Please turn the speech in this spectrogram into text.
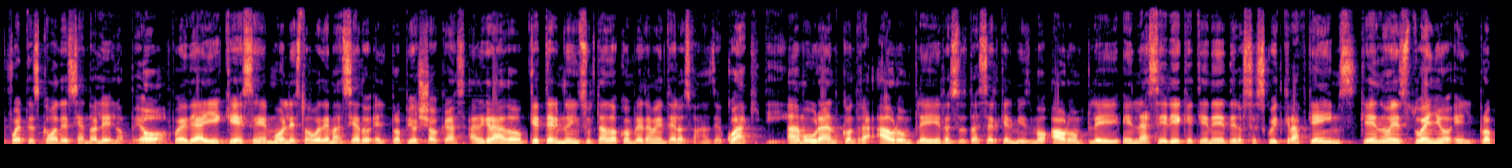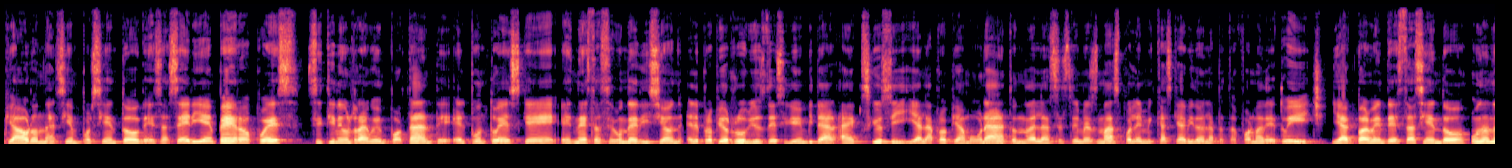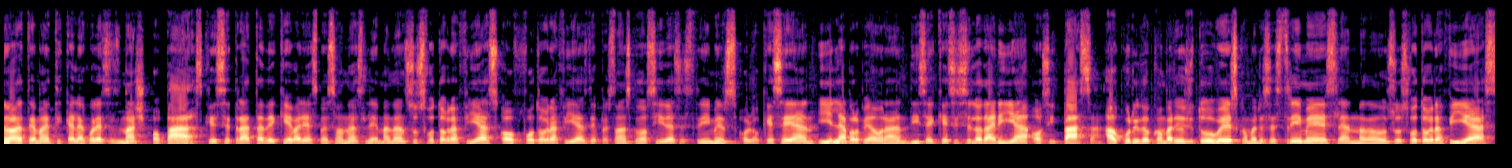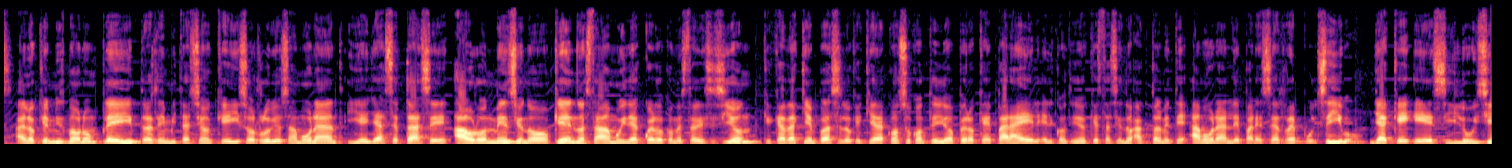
fuertes como deseándole lo peor. Fue de ahí que se molestó demasiado el propio Shokas al grado que terminó insultando completamente a los fans de Quackity. A Muran contra Auronplay resulta ser que el mismo Auronplay en la serie que tiene de los Squidcraft Games, que no es dueño el propio Auron al 100% de esa serie, pero pues sí tiene un rango importante. El punto es que en esta segunda edición el propio Rubius decidió invitar a XQC y a la propia Murat, una de las streamers más polémicas que ha habido en la plataforma de Twitch, y actualmente está haciendo una nueva temática la cual es Smash o Pass, que se trata de que varias personas le mandan sus fotografías o fotografías de personas conocidas, streamers o lo que sean, y la propia Murat dice que si se lo daría o si pasa. Ha ocurrido con varios youtubers, con varios streamers, le han mandado sus fotografías, a lo que el mismo Auron Play, tras la invitación que hizo Rubius a Murant y ella aceptase, Auron mencionó que no estaba muy de acuerdo con esta decisión, que cada quien puede hacer lo que quiera con su contenido, pero que para él el contenido que está haciendo actualmente a Murant le parece repulsivo, ya que eh, si lo hiciera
